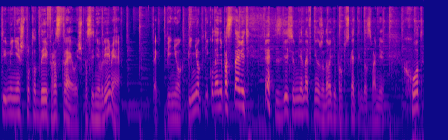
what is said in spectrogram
ты меня что-то, Дэйв, расстраиваешь в последнее время. Так, пенек, пенек никуда не поставить. Здесь он мне нафиг не нужен. Давайте пропускать тогда с вами ход.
